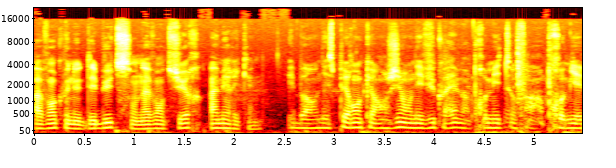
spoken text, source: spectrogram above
avant que ne débute son aventure américaine. Et ben, en espérant qu'à Angers, on ait vu quand même un premier, enfin, un premier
